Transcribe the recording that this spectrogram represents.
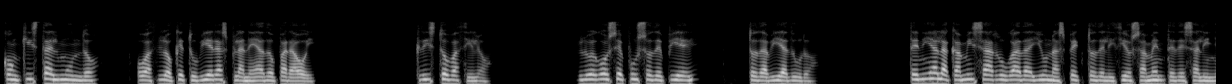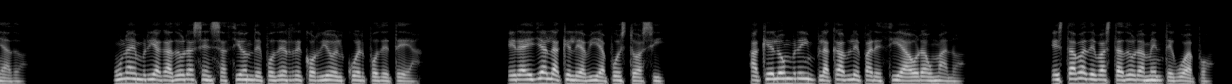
Conquista el mundo, o haz lo que tuvieras planeado para hoy. Cristo vaciló. Luego se puso de pie, todavía duro. Tenía la camisa arrugada y un aspecto deliciosamente desaliñado. Una embriagadora sensación de poder recorrió el cuerpo de Tea. Era ella la que le había puesto así. Aquel hombre implacable parecía ahora humano. Estaba devastadoramente guapo.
